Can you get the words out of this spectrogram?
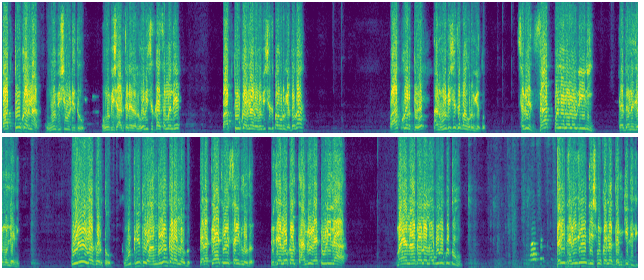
पाप तू करणार ओबीसी उडी तू. ओबीसी अडचणी झालं ओबीसीत काय संबंध आहे? पाप तू करणार ओबीसीचं पांघरून घेतो का? पाप करतो आणि ओबीसीचं पांघरून घेतो. सगळे जात पणाला लावली यांनी त्या धनंजय मुंड्यांनी टोळी उभा करतो. उठवी तो आंदोलन करायला लावतो. त्याला त्याच वेळेस सांगितलं होतं तुझ्या लोकांना थांबीव या टोळीला माया नादाला लागू नको तू. तरी धनंजय देशमुखांना धमकी दिली.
